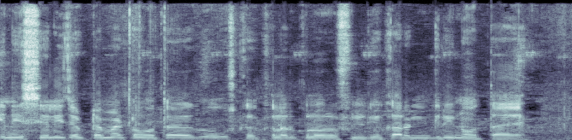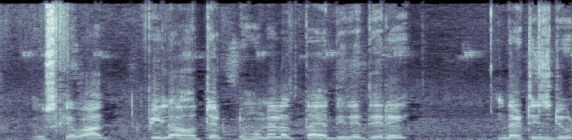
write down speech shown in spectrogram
इनिशियली जब टमाटो होता है तो उसका कलर क्लोरोफिल के कारण ग्रीन होता है। उसके बाद पीला होते, होने लगता है धीरे धीरे। That is due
